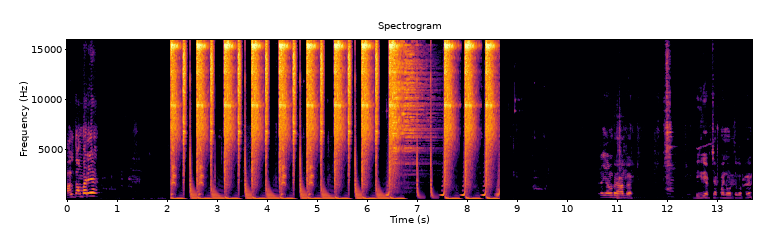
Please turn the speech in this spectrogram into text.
ಹಾಲು ತಗೊಂಬರ್ರಿ ನೋಡ್ರಿ ಹಾಲ್ರ? ಡಿಗ್ರಿ ಅಟ್ ಚೆಕ್ ಮಾಡಿ ನೋಡ್ತೇವಪ್ರಿ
